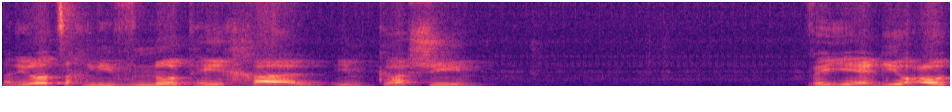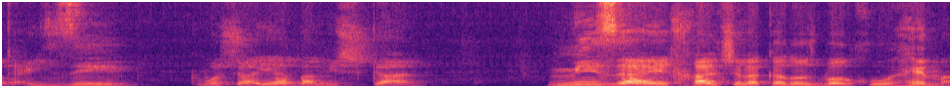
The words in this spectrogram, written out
אני לא צריך לבנות היכל עם קרשים ויריעות עיזים, כמו שהיה במשכן. מי זה ההיכל של הקדוש ברוך הוא? המה,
